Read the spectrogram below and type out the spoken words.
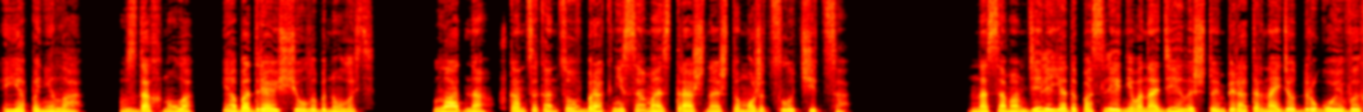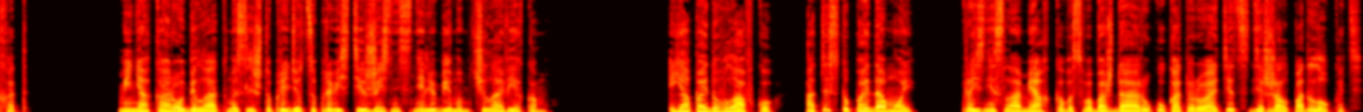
Я поняла, вздохнула и ободряюще улыбнулась. Ладно, в конце концов, брак не самое страшное, что может случиться. На самом деле, я до последнего надеялась, что император найдет другой выход. Меня коробило от мысли, что придется провести жизнь с нелюбимым человеком. «Я пойду в лавку, а ты ступай домой», произнесла мягко, высвобождая руку, которую отец держал под локоть.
